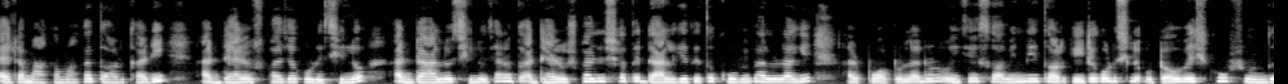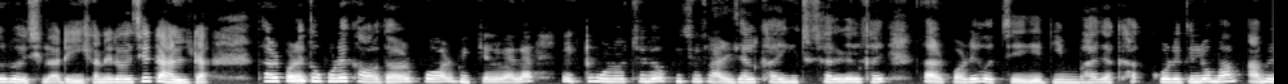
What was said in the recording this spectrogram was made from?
একটা মাখা মাখা তরকারি আর ঢ্যাঁড়স ভাজা করেছিল আর ডালও ছিল, জানো তো? আর ঢ্যাঁড়স ভাজার সাথে ডাল খেতে তো খুবই ভালো লাগে। আর পটল, আলুর ওই যে সয়াবিন দিয়ে তরকারিটা করেছিল, ওটাও বেশ খুব সুন্দর হয়েছিল। আর এইখানে রয়েছে ডালটা। তারপরে দুপুরে খাওয়া দাওয়ার পর বিকেলবেলা একটু মনে হচ্ছিল কিছু ঝাল ঝাল খাই, কিছু ঝাল ঝাল খাই। তারপরে হচ্ছে গিয়ে ডিম ভাজা খা করে দিল মাম আমি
